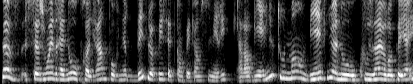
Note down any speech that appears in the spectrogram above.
peuvent se joindre à nous au programme pour venir développer cette compétence numérique. Alors, bienvenue tout le monde, bienvenue à nos cousins européens.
